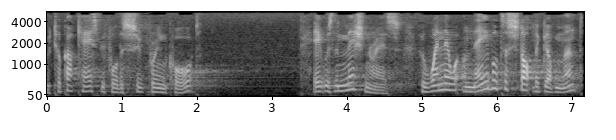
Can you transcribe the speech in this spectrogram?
who took our case before the Supreme Court. It was the missionaries who, when they were unable to stop the government,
